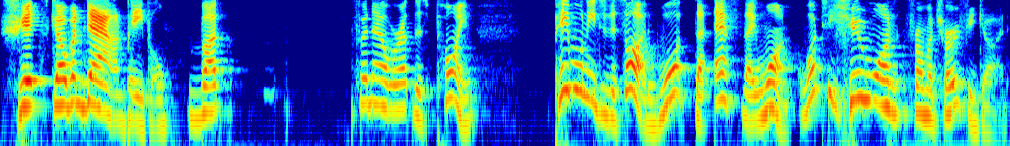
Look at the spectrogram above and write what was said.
shit's going down people. But for now we're at this point. People need to decide what the F they want. What do you want from a trophy guide?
